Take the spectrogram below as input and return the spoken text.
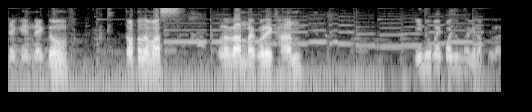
দেখেন একদম তরতাজা মাছ রান্না করে খান। এই নৌকায় কয়জন থাকেন আপনারা?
